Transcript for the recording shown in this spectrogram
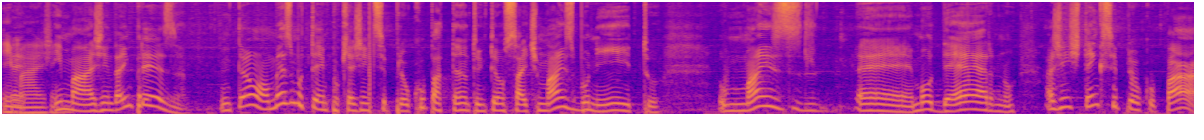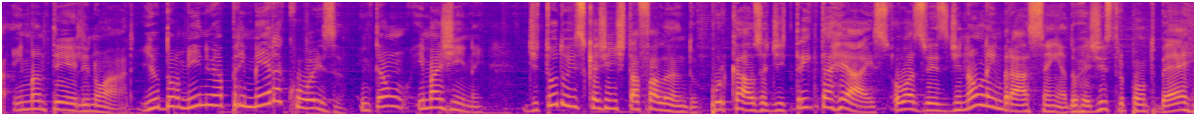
imagem. É, imagem da empresa. Então, ao mesmo tempo que a gente se preocupa tanto em ter um site mais bonito, o mais é, moderno, a gente tem que se preocupar em manter ele no ar. E o domínio é a primeira coisa. Então, imaginem, de tudo isso que a gente está falando, por causa de 30 reais, ou às vezes de não lembrar a senha do registro.br,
